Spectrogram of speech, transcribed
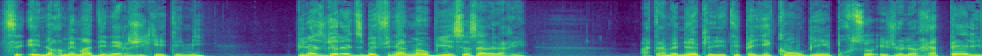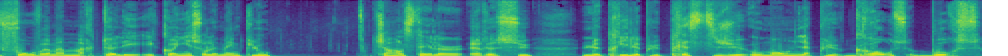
C'est énormément d'énergie qui a été mise. Puis là, ce gars-là dit, ben, finalement, oubliez ça, ça valait rien. Attends une minute, il a été payé combien pour ça? Et je le rappelle, il faut vraiment marteler et cogner sur le même clou. Charles Taylor a reçu le prix le plus prestigieux au monde, la plus grosse bourse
